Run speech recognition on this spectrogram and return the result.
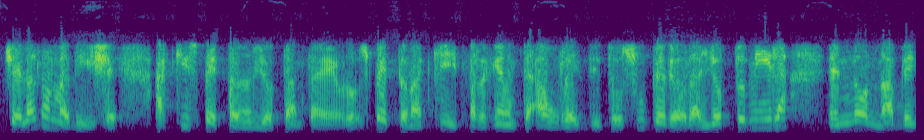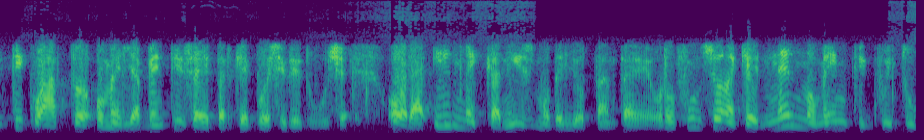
cioè la norma dice a chi spettano gli 80 euro, spettano a chi praticamente ha un reddito superiore agli 8 mila e non a 24 o meglio a 26 perché poi si deduce. Ora, il meccanismo degli 80 euro funziona che nel momento in cui tu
